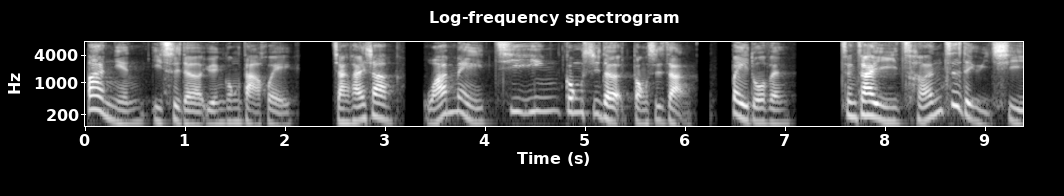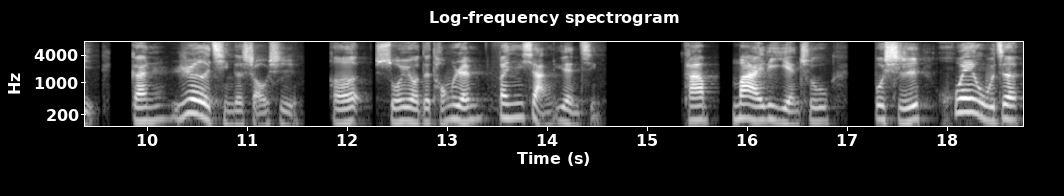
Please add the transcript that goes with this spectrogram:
半年一次的员工大会。讲台上，完美基因公司的董事长贝多芬正在以诚挚的语气跟热情的手势和所有的同仁分享愿景。他卖力演出，不时挥舞着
